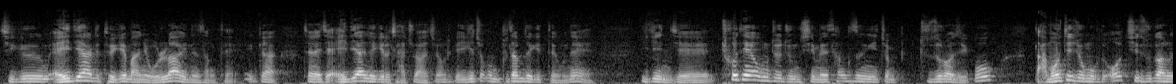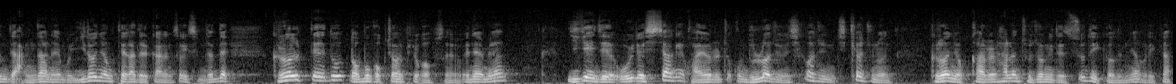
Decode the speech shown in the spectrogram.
지금 ADR이 되게 많이 올라와 있는 상태. 그러니까 제가 이제 ADR 얘기를 자주 하죠. 그러니까 이게 조금 부담되기 때문에 이게 이제 초대형주 중심의 상승이 좀 두드러지고 나머지 종목도 어 지수가 하는데 안 가네 뭐 이런 형태가 될 가능성이 있습니다. 근데 그럴 때도 너무 걱정할 필요가 없어요. 왜냐하면 이게 이제 오히려 시장의 과열을 조금 눌러주는 식어주는 시켜주는 그런 역할을 하는 조정이 될 수도 있거든요. 그러니까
